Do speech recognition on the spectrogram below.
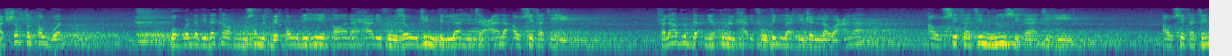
الشرط الأول وهو الذي ذكره المصنف بقوله قال حالف زوج بالله تعالى أو صفته. فلا بد أن يكون الحلف بالله جل وعلا أو صفة من صفاته. أو صفة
